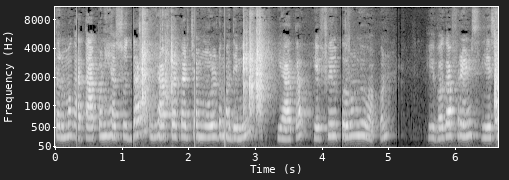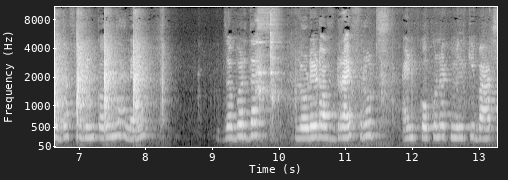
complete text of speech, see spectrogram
तर मग आता आपण ह्या सुद्धा ह्या प्रकारच्या मोल्डमध्ये मी ह्या आता हे फिल करून घेऊ आपण. हे बघा फ्रेंड्स हे सुद्धा फिलिंग करून झालं आहे जबरदस्त loaded of dry fruits and coconut milky bars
